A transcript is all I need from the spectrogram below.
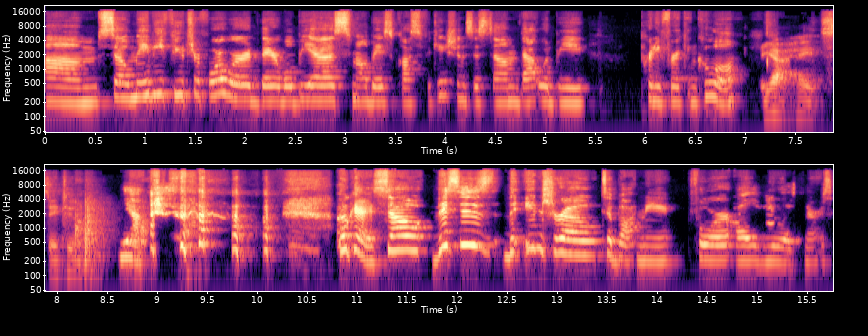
Um, so maybe future forward there will be a smell-based classification system that would be pretty freaking cool. Yeah, hey, stay tuned. Yeah. okay, so this is the intro to botany for all of you listeners.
